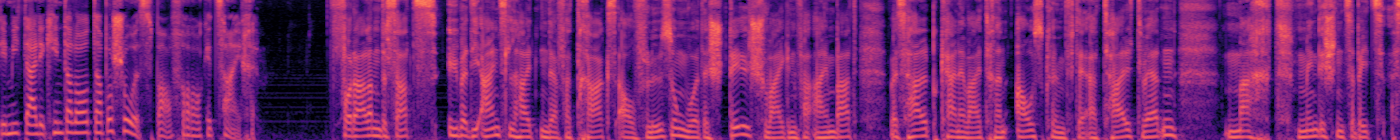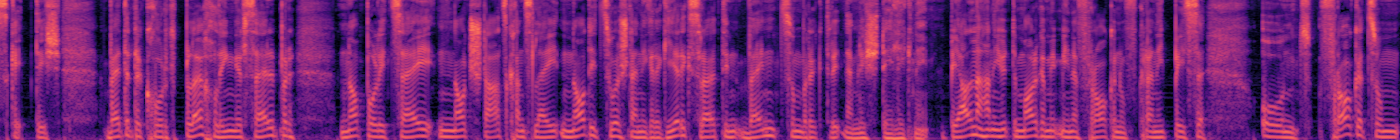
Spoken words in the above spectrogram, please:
Die Mitteilung hinterlässt aber schon ein paar Fragezeichen. Vor allem der Satz über die Einzelheiten der Vertragsauflösung wurde stillschweigen vereinbart, weshalb keine weiteren Auskünfte erteilt werden, macht mindestens ein bisschen skeptisch. Weder der Kurt Blöchlinger selber, noch die Polizei, noch die Staatskanzlei, noch die zuständige Regierungsrätin wenn zum Rücktritt nämlich Stellung nehmen. Bei allen habe ich heute Morgen mit meinen Fragen auf Granit gebissen. Und Fragen zum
